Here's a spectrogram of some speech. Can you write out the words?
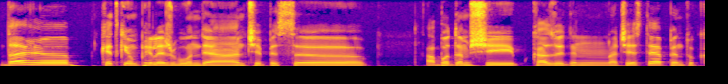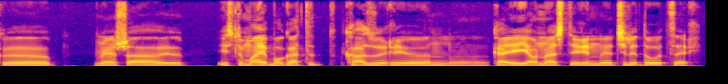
Dar uh, cred că e un prilej bun de a începe să abordăm și cazuri din acestea pentru că nu e așa, este o mai bogată cazuri în, care iau naștere în cele două țări.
